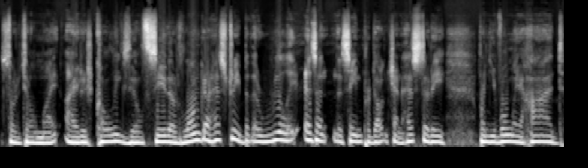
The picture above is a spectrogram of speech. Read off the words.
Sorry to all my Irish colleagues, they'll say there's longer history, but there really isn't the same production history when you've only had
